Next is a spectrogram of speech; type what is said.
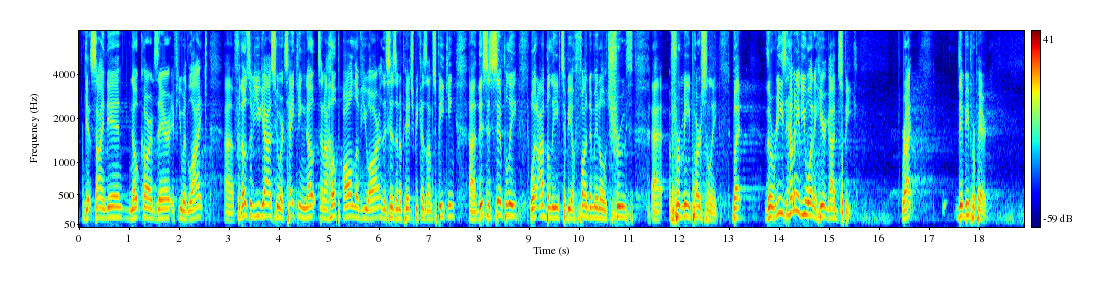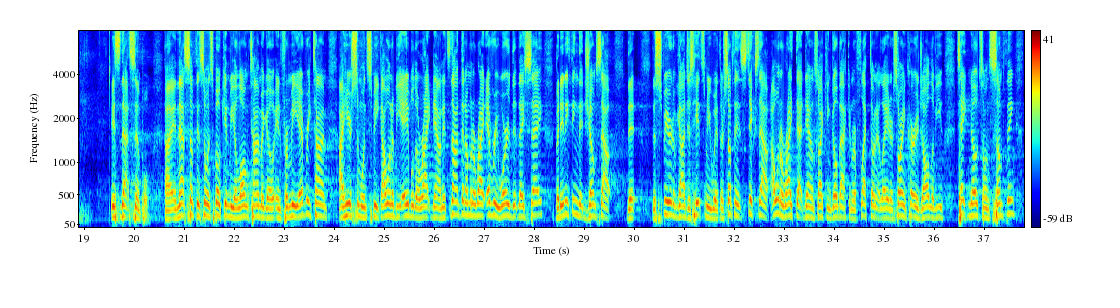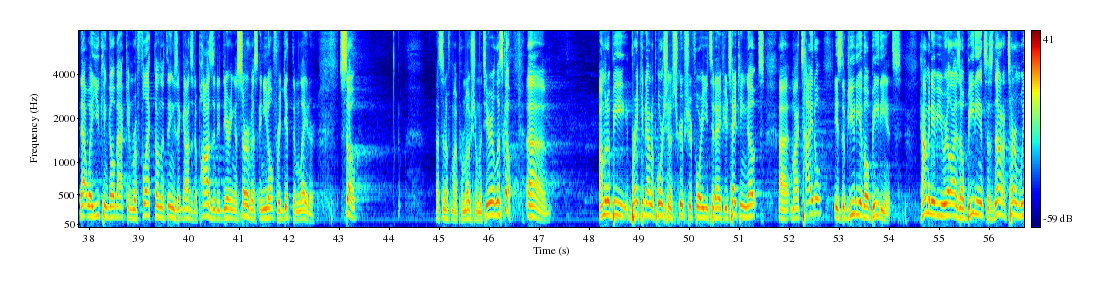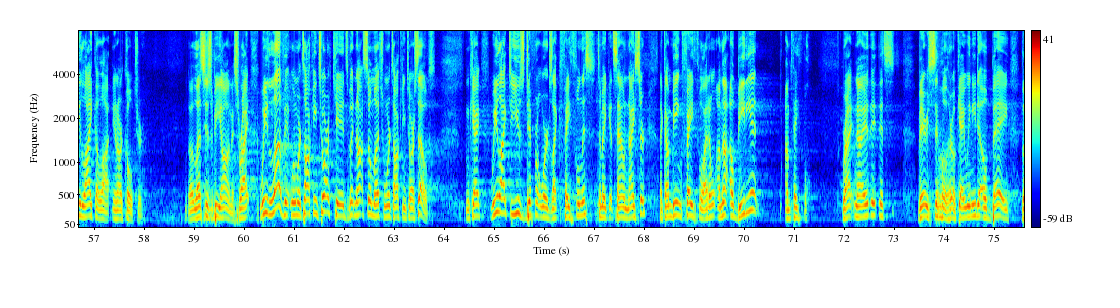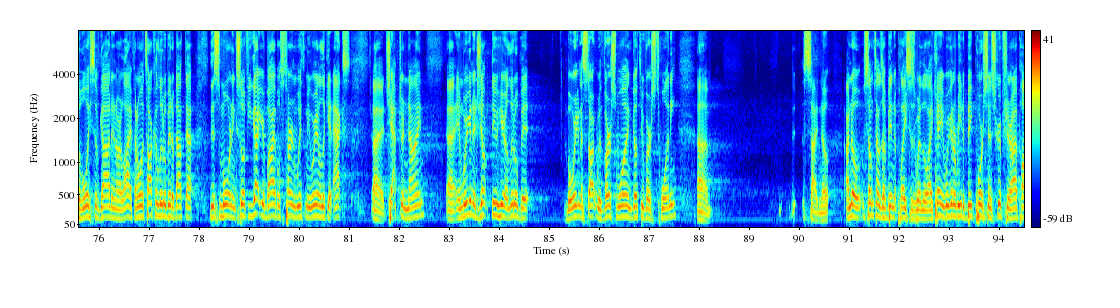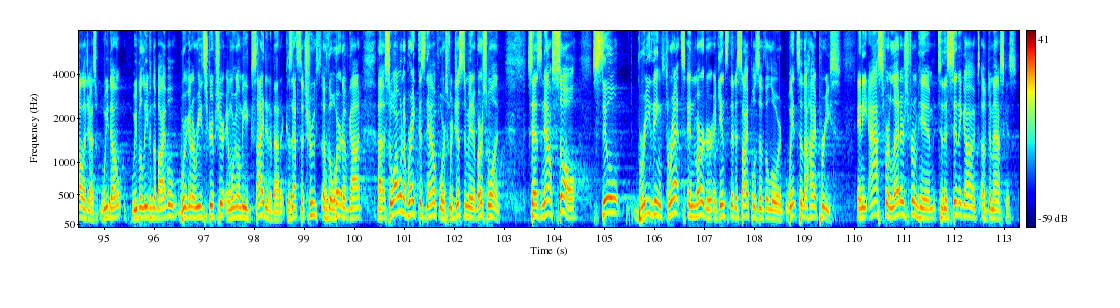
get signed in, note cards there if you would like. Uh, for those of you guys who are taking notes, and I hope all of you are, this isn't a pitch because I'm speaking. Uh, this is simply what I believe to be a fundamental truth uh, for me personally. But the reason, how many of you want to hear God speak? Right? Then be prepared. It's that simple. Uh, and that's something someone spoke in me a long time ago. And for me, every time I hear someone speak, I want to be able to write down. It's not that I'm going to write every word that they say, but anything that jumps out that the Spirit of God just hits me with or something that sticks out, I want to write that down so I can go back and reflect on it later. So I encourage all of you, take notes on something. That way you can go back and reflect on the things that God's deposited during a service and you don't forget them later. So, that's enough of my promotional material. Let's go. Um, I'm going to be breaking down a portion of scripture for you today. If you're taking notes, uh, my title is The Beauty of Obedience. How many of you realize obedience is not a term we like a lot in our culture? Uh, let's just be honest, right? We love it when we're talking to our kids, but not so much when we're talking to ourselves. Okay? We like to use different words like faithfulness to make it sound nicer. Like I'm being faithful. I don't I'm not obedient, I'm faithful. Right? Now it, it, it's very similar, okay? We need to obey the voice of God in our life. And I want to talk a little bit about that this morning. So if you got your Bibles, turned with me. We're going to look at Acts uh, chapter 9, uh, and we're going to jump through here a little bit, but we're going to start with verse 1, go through verse 20. Um, side note, I know sometimes I've been at places where they're like, hey, we're going to read a big portion of Scripture. I apologize. We don't. We believe in the Bible. We're going to read Scripture and we're going to be excited about it because that's the truth of the Word of God. Uh, so I want to break this down for us for just a minute. Verse 1 says, Now Saul, still breathing threats and murder against the disciples of the Lord, went to the high priest, and he asked for letters from him to the synagogues of Damascus,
